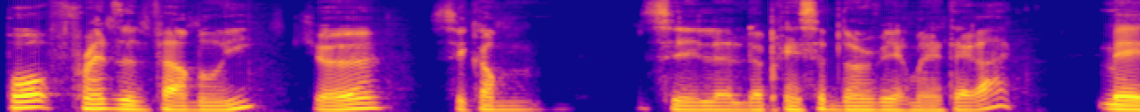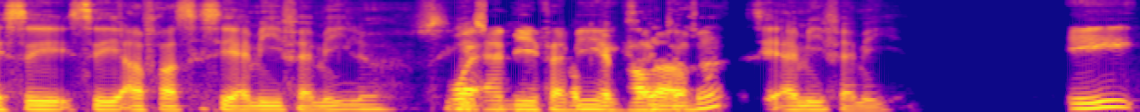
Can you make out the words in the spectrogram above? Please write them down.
pas Friends and Family, que c'est comme c'est le, le principe d'un virement Interact. Mais c'est, c'est- en français, c'est amis et famille. Là. C'est- Ouais, c'est- amis et famille, exactement. C'est amis et famille. Et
